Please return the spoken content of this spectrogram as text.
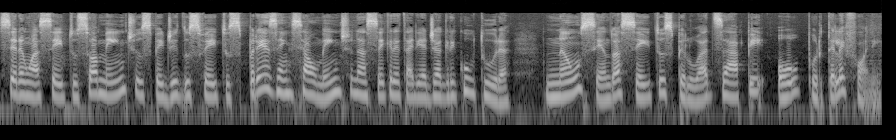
Serão aceitos somente os pedidos feitos presencialmente na Secretaria de Agricultura, não sendo aceitos pelo WhatsApp ou por telefone.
